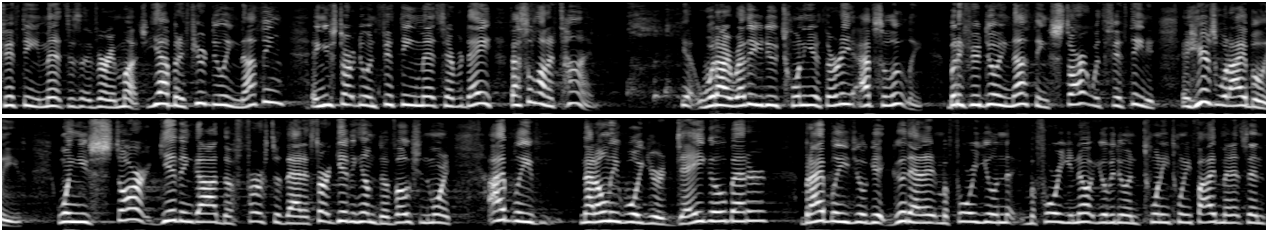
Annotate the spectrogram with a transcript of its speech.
15 minutes isn't very much. Yeah, but if you're doing nothing and you start doing 15 minutes every day, that's a lot of time. Yeah, would I rather you do 20 or 30? Absolutely. But if you're doing nothing, start with 15. And here's what I believe when you start giving God the first of that and start giving Him devotion in the morning, I believe not only will your day go better, but I believe you'll get good at it. And before, you'll, before you know it, you'll be doing 20, 25 minutes. And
